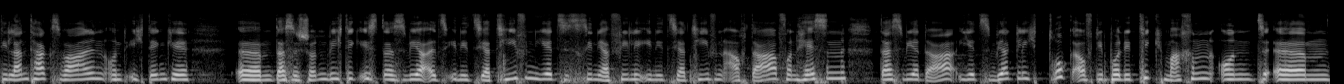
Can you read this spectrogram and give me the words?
die Landtagswahlen und ich denke, ähm, dass es schon wichtig ist, dass wir als Initiativen jetzt, es sind ja viele Initiativen auch da von Hessen, dass wir da jetzt wirklich Druck auf die Politik machen und ähm,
